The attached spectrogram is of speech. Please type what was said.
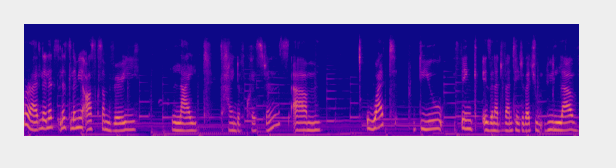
All right. Let's let's let me ask some very light kind of questions. Um, what do you think is an advantage that you you love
